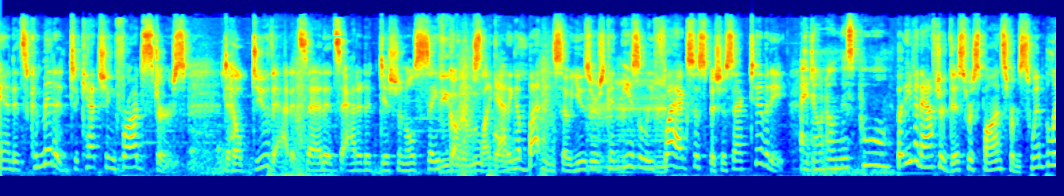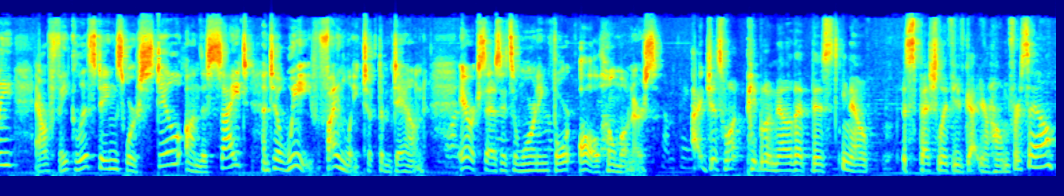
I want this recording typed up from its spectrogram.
and it's committed to catching fraudsters. To help do that, it said it's added additional safeguards like adding a button so users can easily flag suspicious activity. I don't own this pool. But even after this response from Swimply, our fake listings were still on the site until we finally took them down. Eric says it's a warning for all homeowners. I just want people to know that this, you know, especially if you've got your home for sale,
